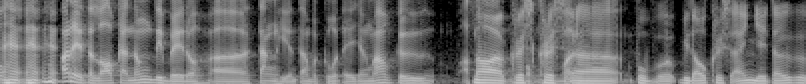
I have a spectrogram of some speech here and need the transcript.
មុខអត់ទេត្រឡប់កាលហ្នឹង debate អឺតាំងរៀនតាំងប្រកួតអីចឹងមកគឺអត់ណស្គាល់ Chris Chris មកអឺពូវីដេអូ Chris ឯងនិយាយទៅគឺ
